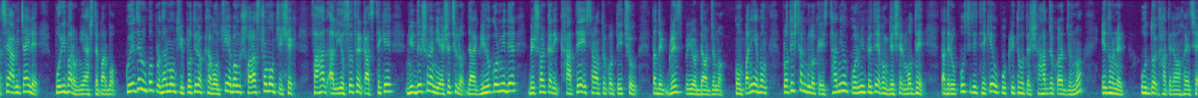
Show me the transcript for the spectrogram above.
আছে, আমি চাইলে পরিবারও নিয়ে আসতে পারব। কুয়েতের উপপ্রধানমন্ত্রী, প্রতিরক্ষা মন্ত্রী এবং স্বরাষ্ট্রমন্ত্রী শেখ ফাহাদ আল ইউসুফের কাছ থেকে নির্দেশনা নিয়ে এসেছিল। যারা গৃহকর্মীদের বেসরকারি খাতে স্থানান্তর করতে ইচ্ছুক, তাদের গ্রেস পিরিয়ড দেওয়ার জন্য কোম্পানি এবং প্রতিষ্ঠানগুলোকে স্থানীয় কর্মী পেতে এবং দেশের মধ্যে তাদের উপস্থিতি থেকে উপকৃত হতে সাহায্য করার জন্য এ ধরনের উদ্যোগ হাতে নেওয়া হয়েছে।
